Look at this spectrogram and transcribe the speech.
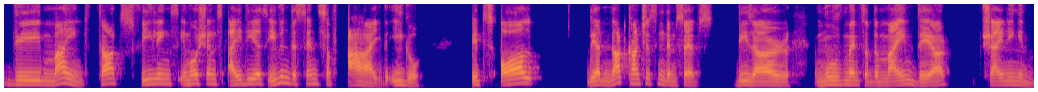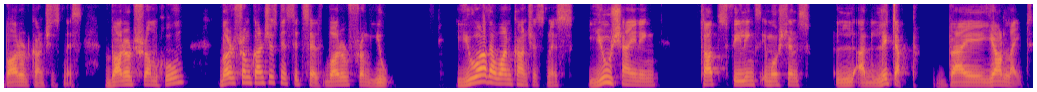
the mind, thoughts, feelings, emotions, ideas, even the sense of I, the ego, it's all, they are not conscious in themselves. These are movements of the mind. They are shining in borrowed consciousness. Borrowed from whom? Borrowed from consciousness itself, borrowed from you. You are the one consciousness, you shining, thoughts, feelings, emotions are lit up by your light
